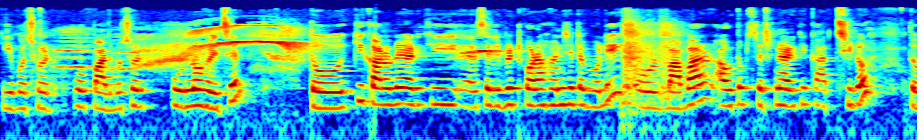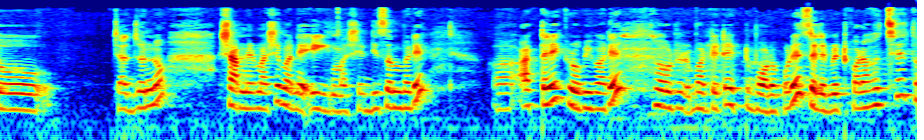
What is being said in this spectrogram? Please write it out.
কি বছর ওর পাঁচ বছর পূর্ণ হয়েছে। তো কি কারণে আর কি সেলিব্রেট করা হয়নি সেটা বলি। ওর বাবার আউট অফ স্টেশনে আর কি কাজ ছিল। তো যার জন্য সামনের মাসে মানে এই মাসে ডিসেম্বরে আট তারিখ, রবিবারে ওর বার্থডেটা একটু বড় করে সেলিব্রেট করা হচ্ছে। তো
